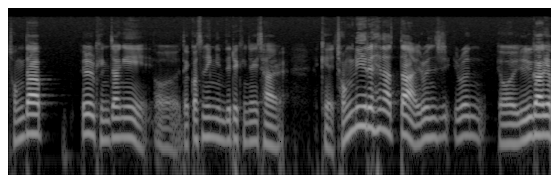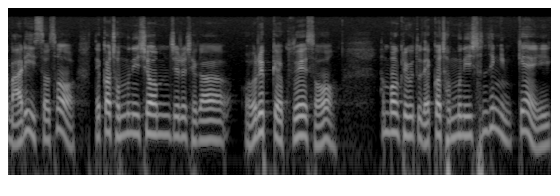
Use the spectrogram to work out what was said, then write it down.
정답을 굉장히 어, 내과 선생님들이 굉장히 잘 이렇게 정리를 해놨다 이런 이런 어, 일각의 말이 있어서 내과 전문의 시험지를 제가 어렵게 구해서 한번 그리고 또 내과 전문의 선생님께 이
